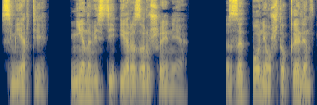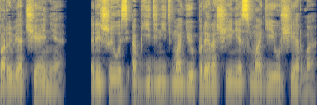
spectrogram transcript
смерти, ненависти и разрушения. Зед понял, что Кэлен в порыве отчаяния решилась объединить магию приращения с магией ущерба.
